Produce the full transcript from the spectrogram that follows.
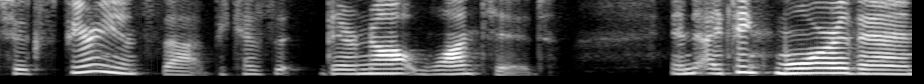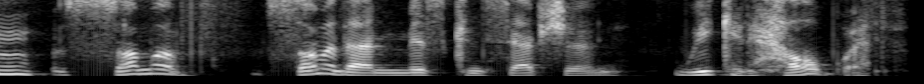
to experience that because they're not wanted. And I think more than some of some of that misconception we can help with.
